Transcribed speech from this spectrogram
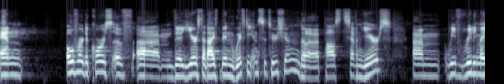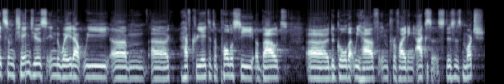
and over the course of um, the years that I've been with the institution, the past seven years, um, we've really made some changes in the way that we um, uh, have created a policy about uh, the goal that we have in providing access. This has much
